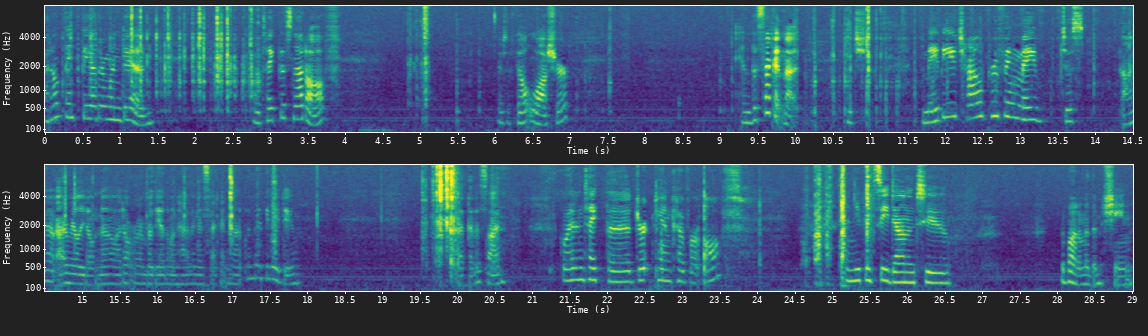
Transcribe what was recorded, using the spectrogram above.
I don't think the other one did. We'll take this nut off. There's a felt washer. And the second nut, which maybe childproofing may just, I, I really don't know. I don't remember the other one having a second nut, but maybe they do. Set that aside. Go ahead and take the drip pan cover off. And you can see down into the bottom of the machine.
